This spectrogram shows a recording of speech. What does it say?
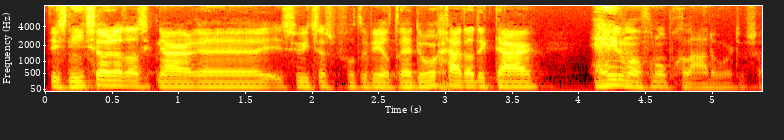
is niet zo dat als ik naar uh, zoiets als bijvoorbeeld de wereldrijd doorga... dat ik daar helemaal van opgeladen wordt of zo.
